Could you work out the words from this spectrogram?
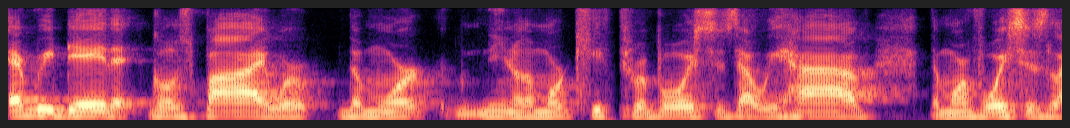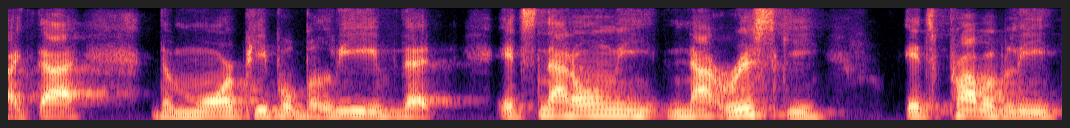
every day that goes by, where the more, you know, the more Keith voices that we have, the more voices like that, the more people believe that it's not only not risky, it's probably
